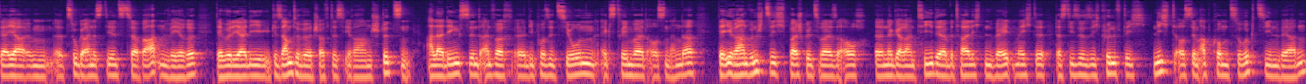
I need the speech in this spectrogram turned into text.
der ja im äh, Zuge eines Deals zu erwarten wäre, der würde ja die gesamte Wirtschaft des Iran stützen. Allerdings sind einfach äh, die Positionen extrem weit auseinander. Der Iran wünscht sich beispielsweise auch äh, eine Garantie der beteiligten Weltmächte, dass diese sich künftig nicht aus dem Abkommen zurückziehen werden,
